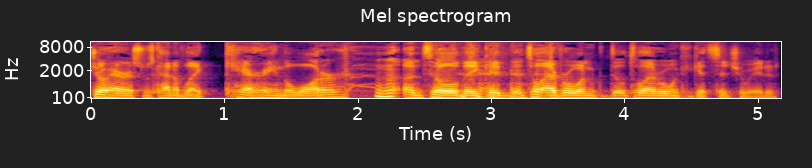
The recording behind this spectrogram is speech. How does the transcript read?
Joe Harris was kind of like carrying the water until they could until everyone until everyone could get situated.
